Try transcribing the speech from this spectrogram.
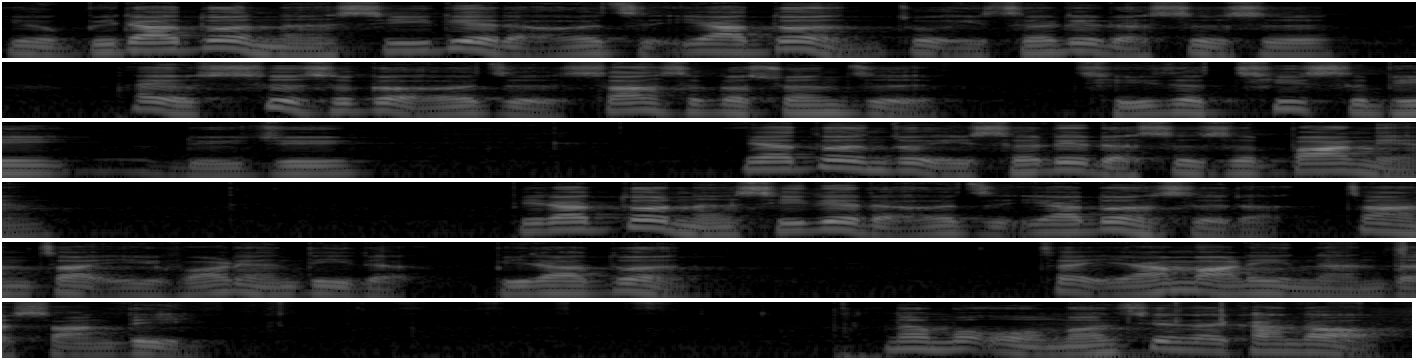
有比拉顿人希列的儿子亚顿做以色列的士师。他有四十个儿子，三十个孙子，骑着七十匹驴驹。亚顿做以色列的士师八年。比拉顿人希列的儿子亚顿死了，站在以法莲地的比拉顿。在亚玛利人的山地。那么我们现在看到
